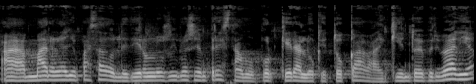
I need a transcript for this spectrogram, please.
A Mar el año pasado le dieron los libros en préstamo porque era lo que tocaba en quinto de primaria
